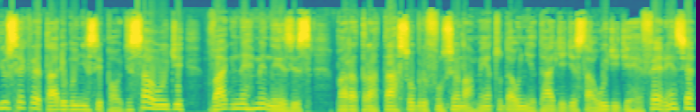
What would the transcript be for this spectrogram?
e o secretário municipal de saúde, Wagner Menezes, para tratar sobre o funcionamento da unidade de saúde de referência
